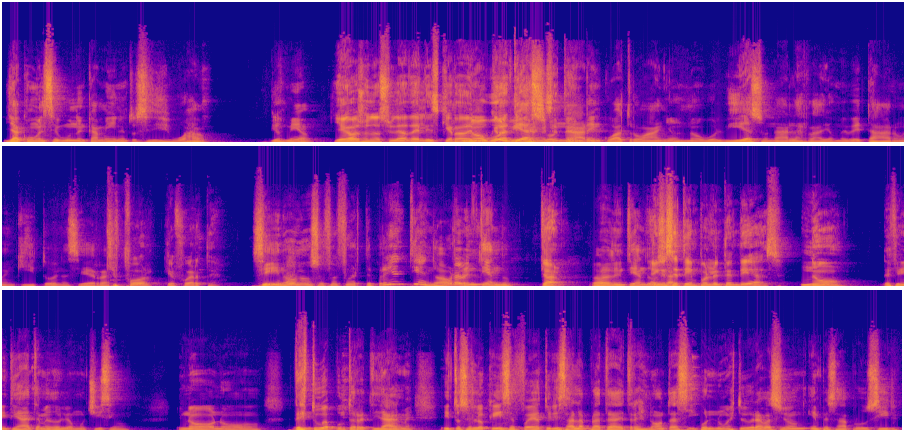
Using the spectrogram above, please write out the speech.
ya con el segundo en camino. Entonces dije, wow, Dios mío. Llegabas a una ciudad de la izquierda No democrática. volví a en sonar tiempo. en cuatro años, no volví a sonar, las radios me vetaron en Quito, en la sierra. Qué, for- qué fuerte. Sí, no, no, eso fue fuerte, pero yo entiendo, ahora lo entiendo, Claro. ahora lo entiendo. En o sea, ese tiempo lo entendías. No, definitivamente me dolió muchísimo. No, no, estuve a punto de retirarme. Entonces lo que hice fue utilizar la plata de tres notas y poner un estudio de grabación y empezar a producir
